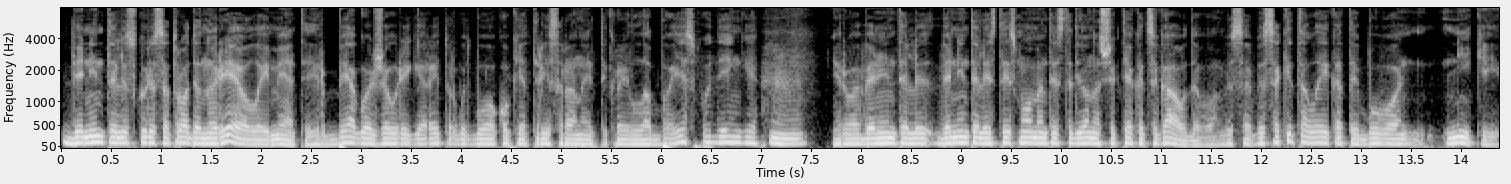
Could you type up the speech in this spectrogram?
vienintelis, kuris atrodė norėjo laimėti ir bėgo žiauriai gerai, turbūt buvo kokie trys ranai tikrai labai įspūdingi. Mm. Ir vienintelis, vieninteliais tais momentais stadionas šiek tiek atsigaudavo. Visa, visa kita laika tai buvo nykiai,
